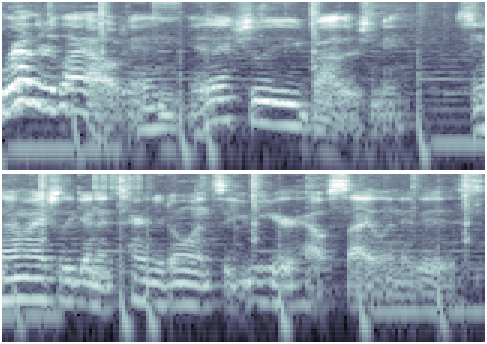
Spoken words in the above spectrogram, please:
rather loud and it actually bothers me. So now I'm actually gonna turn it on so you hear how silent it is.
